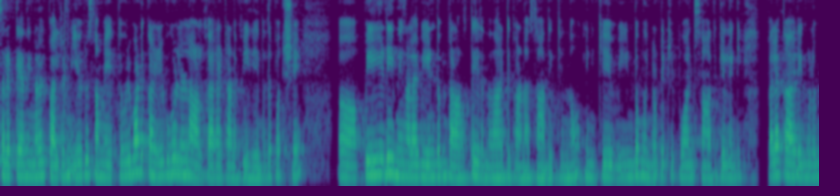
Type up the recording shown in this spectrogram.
സെലക്ട് ചെയ്യാൻ നിങ്ങളിൽ പലരും ഈ ഒരു സമയത്ത് ഒരുപാട് കഴിവുകളുള്ള ആൾക്കാരായിട്ടാണ് ഫീൽ ചെയ്യുന്നത്. പക്ഷേ പേടി നിങ്ങളെ വീണ്ടും തളർത്തിയിരുന്നതായിട്ട് കാണാൻ സാധിക്കുന്നു. എനിക്ക് വീണ്ടും മുന്നോട്ടേക്ക് പോകാൻ സാധിക്കില്ലെങ്കിൽ പല കാര്യങ്ങളും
